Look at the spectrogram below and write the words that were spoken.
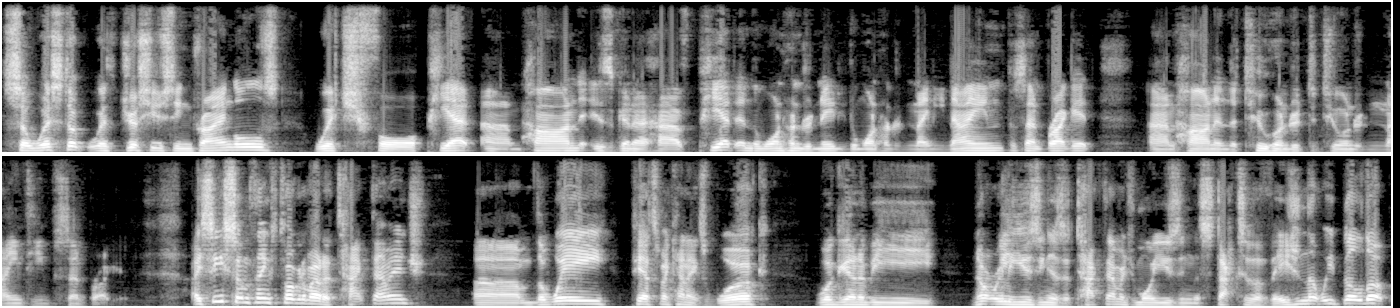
so we're stuck with just using triangles, which for Piett and Han is going to have Piett in the 180 to 199% bracket, and Han in the 200 to 219% bracket. I see some things talking about attack damage. Um, the way PS mechanics work, we're going to be not really using as attack damage, more using the stacks of evasion that we build up.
